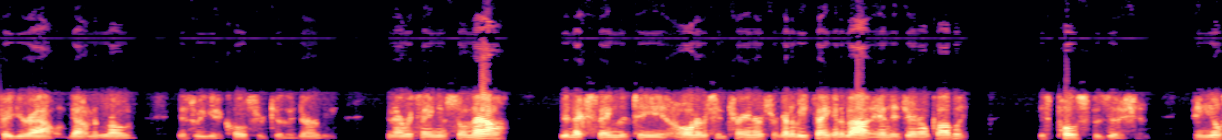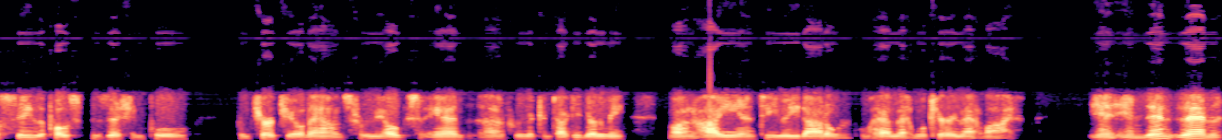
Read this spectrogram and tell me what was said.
figure out down the road as we get closer to the Derby and everything. And so now the next thing that the owners and trainers are going to be thinking about and the general public is post position. And you'll see the post position pool from Churchill Downs for the Oaks and uh, for the Kentucky Derby on ientv.org. We'll have that. We'll carry that live. And, and then, then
